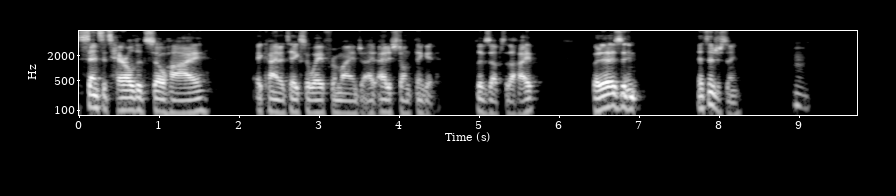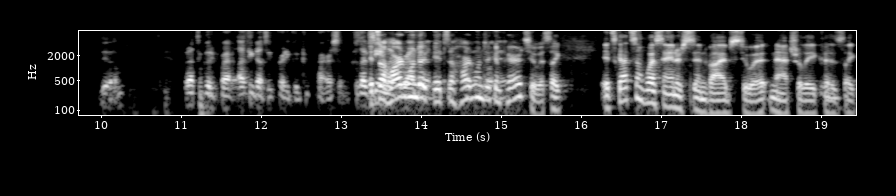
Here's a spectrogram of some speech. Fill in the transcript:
since it's heralded so high, it kind of takes away from my. I, I just don't think it lives up to the hype. But it is. In, it's interesting. Yeah. But that's a good compar- I think that's a pretty good comparison because I've It's seen a like, hard one to. It's a hard one to enjoyed it. compare to. It's like it's got some Wes Anderson vibes to it naturally Mm-hmm. because like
